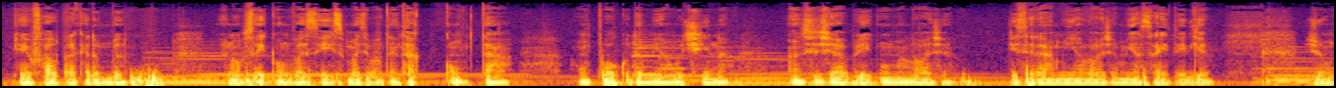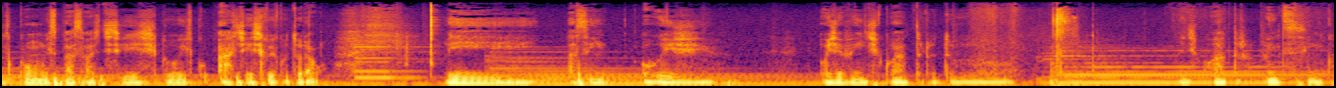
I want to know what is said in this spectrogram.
Porque eu falo pra caramba. Eu não sei como vai ser isso, mas eu vou tentar contar um pouco da minha rotina antes de abrir uma loja, que será a minha loja, a minha saiteria, junto com o espaço artístico e, artístico e cultural. E assim, hoje. Hoje é 24 do. 24, 25.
